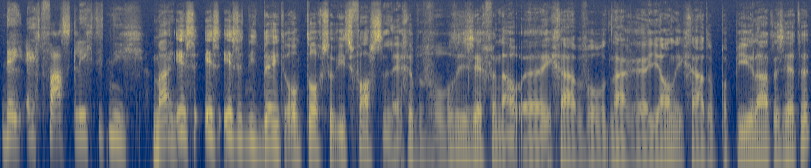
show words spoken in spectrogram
nee, echt vast ligt het niet. Maar is, is, is het niet beter om toch zoiets vast te leggen? Bijvoorbeeld, je zegt van nou, eh, ik ga bijvoorbeeld naar eh, Jan, ik ga het op papier laten zetten.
